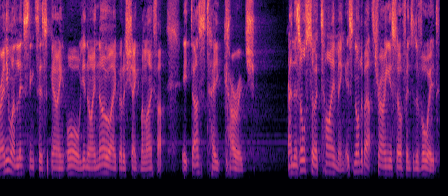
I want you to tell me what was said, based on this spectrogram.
for anyone listening to this going, oh, you know, I know I've got to shake my life up, it does take courage. And there's also a timing. It's not about throwing yourself into the void.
